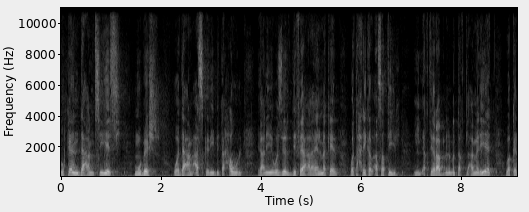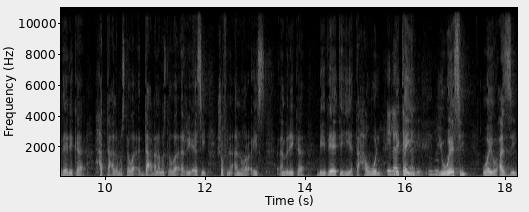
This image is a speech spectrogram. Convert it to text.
وكان دعم سياسي مباشر. ودعم عسكري بتحول يعني وزير الدفاع على المكان وتحريك الأساطيل للاقتراب من منطقة العمليات وكذلك حتى على مستوى الدعم على مستوى الرئاسي. شفنا أنه رئيس أمريكا بذاته يتحول إلى لكي يواسي ويعزي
